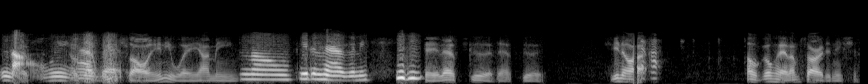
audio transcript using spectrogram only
No, we didn't know, have that we saw anyway. I mean, No, we didn't have any. hey, that's good. That's good. You know, I, I, oh, go ahead. I'm sorry, Denisha.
